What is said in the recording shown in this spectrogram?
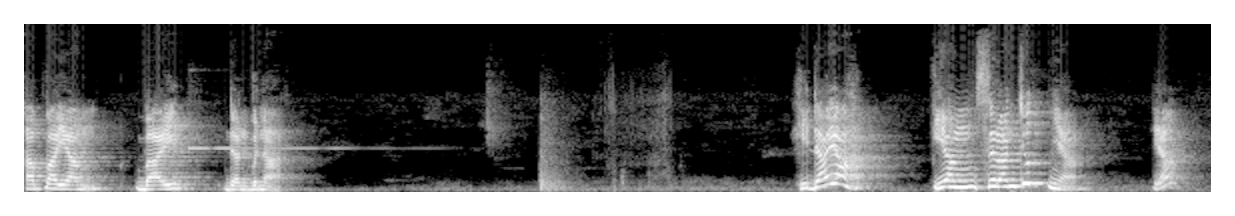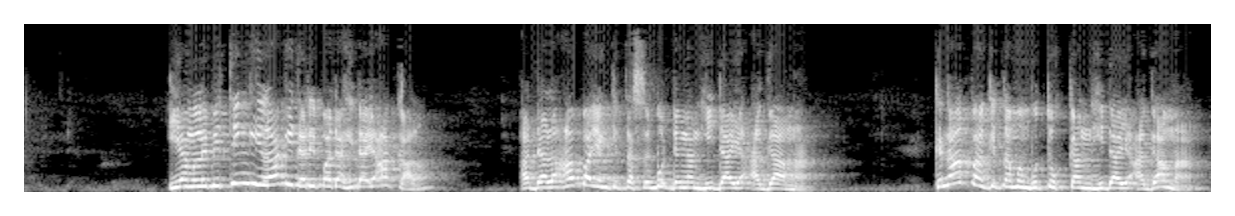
apa yang baik dan benar. Hidayah yang selanjutnya ya yang lebih tinggi lagi daripada hidayah akal adalah apa yang kita sebut dengan hidayah agama. Kenapa kita membutuhkan hidayah agama?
